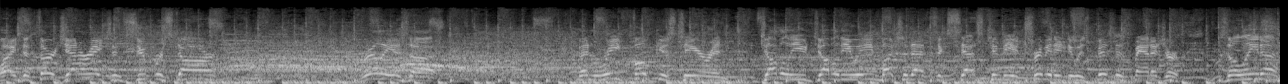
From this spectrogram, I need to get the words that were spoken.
Well, he's a third generation superstar. Really has uh, been refocused here in WWE. Much of that success can be attributed to his business manager, Zelina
